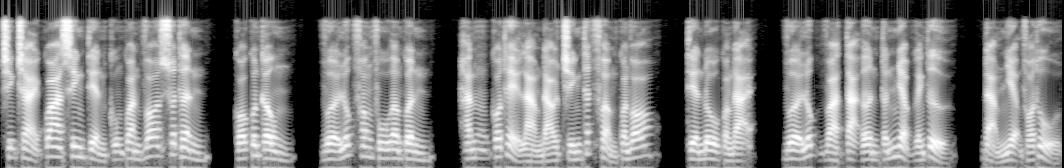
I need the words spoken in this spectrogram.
Trịnh trải qua sinh tiền cũng quan võ xuất thân, có quân công, vừa lúc phong phú âm quân, hắn có thể làm đáo chính thất phẩm quan võ, tiền đô quảng đại, vừa lúc và tạ ơn tấn nhập gánh tử, đảm nhiệm phó thủ.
